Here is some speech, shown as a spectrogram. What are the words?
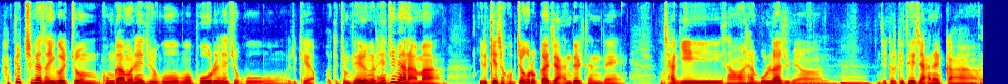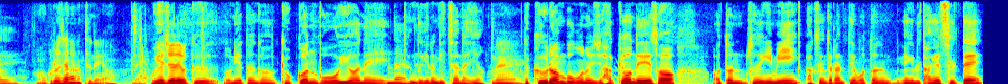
학교 측에서 이걸 좀 공감을 해주고 뭐 보호를 해주고 이렇게 이렇게 좀 대응을 해주면 아마 이렇게 적극적으로까지 안 될 텐데 자기 상황을 잘 몰라주면 음. 이제 그렇게 되지 않을까 네. 뭐 그런 생각은 드네요. 네. 뭐 예전에 그 논의했던 그 교권 보호위원회 네, 등등 네. 이런 게 있잖아요. 네. 근데 그런 부분은 이제 학교 내에서 어떤 선생님이 학생들한테 어떤 행위를 당했을 때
